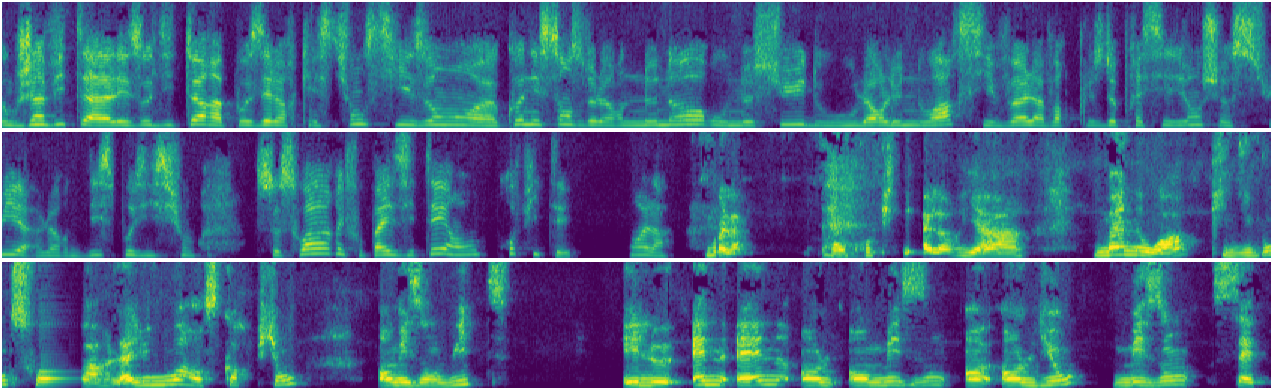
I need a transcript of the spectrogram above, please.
Donc j'invite les auditeurs à poser leurs questions s'ils ont euh, connaissance de leur nœud nord ou nœud sud ou leur lune noire, s'ils veulent avoir plus de précision, je suis à leur disposition. Ce soir, il ne faut pas hésiter à en profiter. Voilà. Voilà, en profiter. Alors il y a Manoa qui dit bonsoir. La lune noire en scorpion en maison 8 et le NN en, maison en, lion maison 7.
